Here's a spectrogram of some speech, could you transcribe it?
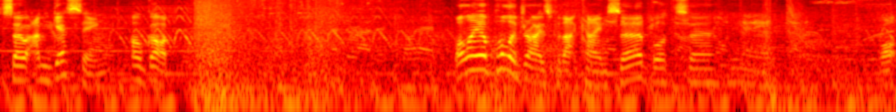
So I'm guessing... Oh god. Well, I apologise for that, kind sir, but, uh, yeah. What?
